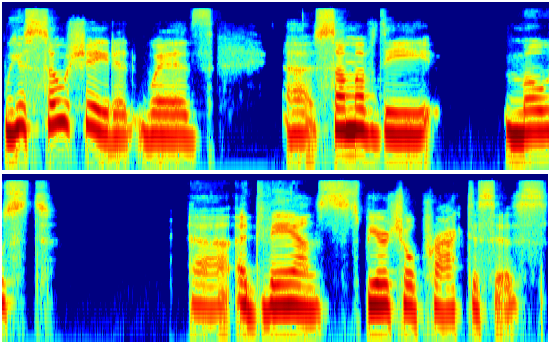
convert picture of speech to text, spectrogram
we associate it with uh, some of the most uh, advanced spiritual practices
